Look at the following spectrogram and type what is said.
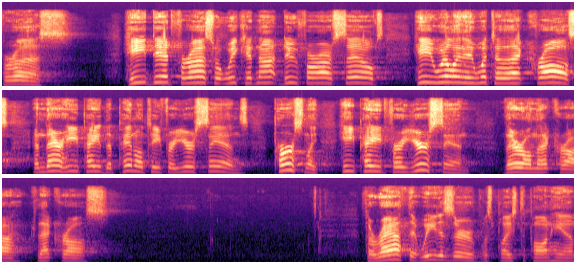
for us. He did for us what we could not do for ourselves. He willingly went to that cross, and there He paid the penalty for your sins. Personally, He paid for your sin there on that, that cross. The wrath that we deserved was placed upon him.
